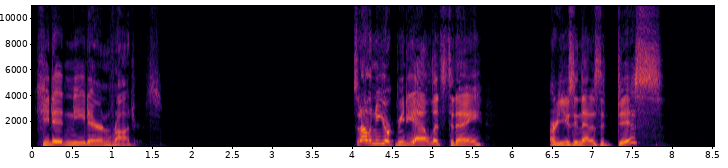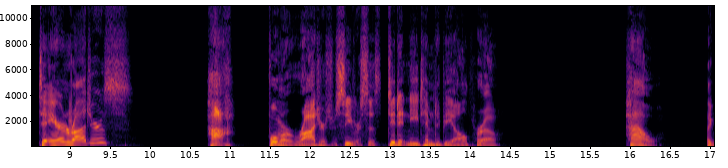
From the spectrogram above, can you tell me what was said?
He didn't need Aaron Rodgers. So now the New York media outlets today are using that as a diss to Aaron Rodgers? Ha! Former Rodgers receiver says didn't need him to be all pro. How? Like,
